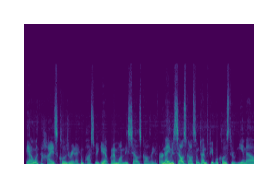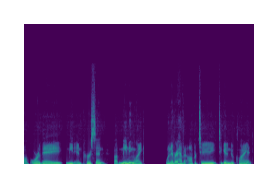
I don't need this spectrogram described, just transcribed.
hey, I want the highest close rate I can possibly get when I'm on these sales calls. Like, or not even sales calls. Sometimes people close through email or they meet in person, but meaning like whenever I have an opportunity to get a new client,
